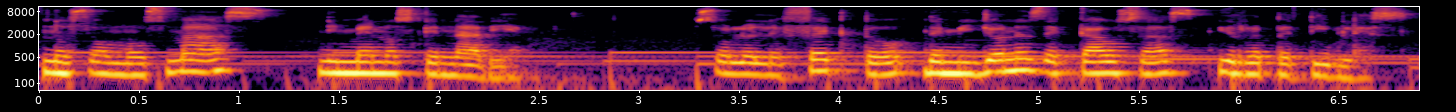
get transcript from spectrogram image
No somos más ni menos que nadie, solo el efecto de millones de causas irrepetibles.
